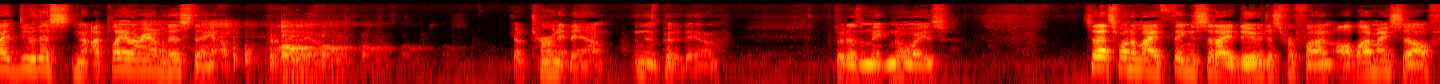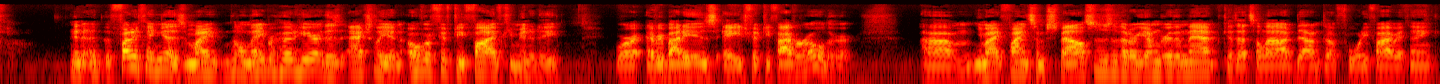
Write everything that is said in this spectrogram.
I do this, you know, I play around with this thing. I'll put it down. Got to turn it down and then put it down so it doesn't make noise. So that's one of my things that I do just for fun, all by myself. And uh, the funny thing is, in my little neighborhood here, there's actually an over 55 community where everybody is age 55 or older. Um, you might find some spouses that are younger than that because that's allowed down to 45, I think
